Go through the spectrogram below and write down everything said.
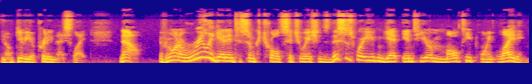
you know, give you a pretty nice light. Now, if we want to really get into some controlled situations, this is where you can get into your multi-point lighting.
